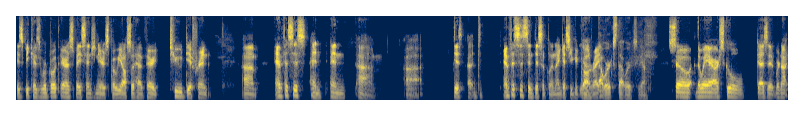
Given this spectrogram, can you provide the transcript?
is because we're both aerospace engineers, but we also have very two different um, emphasis and and um, uh, dis, uh, emphasis and discipline. I guess you could call Yeah, it right. That works. That works. Yeah. So the way our school does it, we're not.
